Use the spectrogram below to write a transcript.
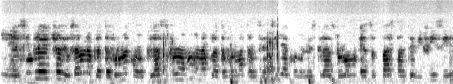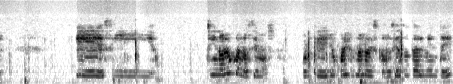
y el simple hecho de usar una plataforma como Classroom, una plataforma tan sencilla como lo es Classroom, es bastante difícil eh, si, si no lo conocemos. Porque yo, por ejemplo, lo desconocía totalmente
